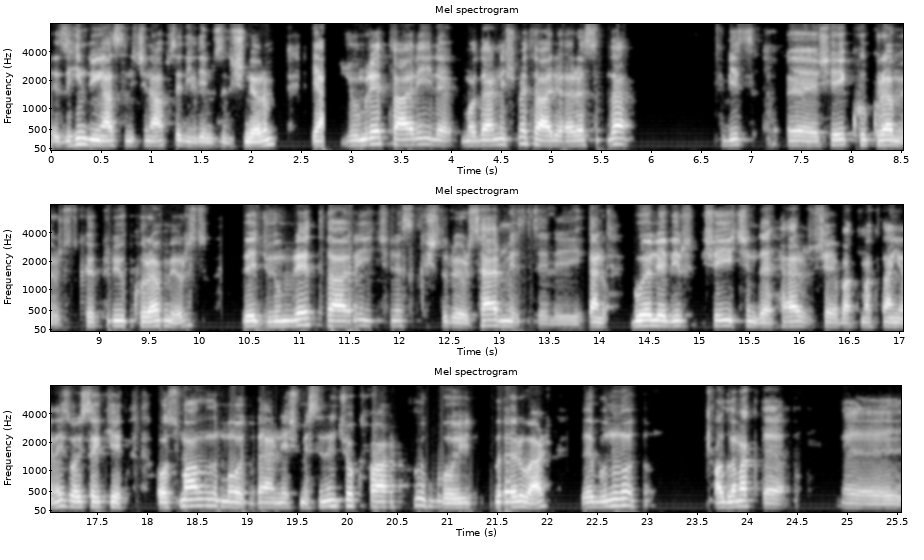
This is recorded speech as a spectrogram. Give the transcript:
zihin dünyasının içine hapsedildiğimizi düşünüyorum. Yani Cumhuriyet tarihi ile modernleşme tarihi arasında biz e, şeyi kuramıyoruz, köprüyü kuramıyoruz ve Cumhuriyet tarihi içine sıkıştırıyoruz her meseleyi. Yani böyle bir şey içinde her şeye bakmaktan yanayız. Oysa ki Osmanlı modernleşmesinin çok farklı boyutları var ve bunu algılamak da e,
